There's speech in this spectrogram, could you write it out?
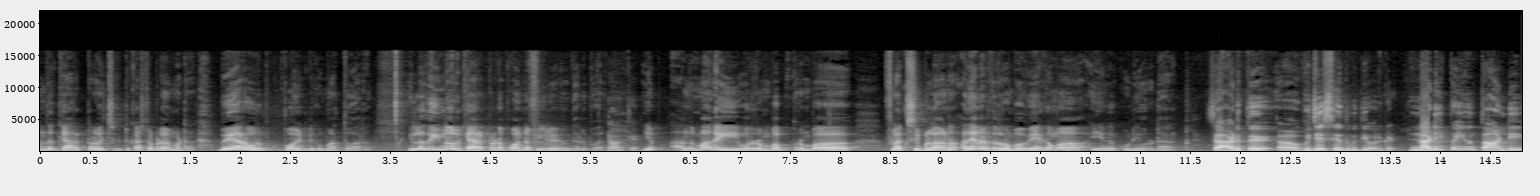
அந்த கேரக்டரை வச்சுக்கிட்டு கஷ்டப்படவே மாட்டார். வேற ஒரு பாயிண்ட்டுக்கு மாற்றுவார் இல்லது இன்னொரு கேரக்டரோட பாயிண்ட் ஆஃப் வியூவில் இருந்து எடுப்பார். எப் அந்த மாதிரி ஒரு ரொம்ப ரொம்ப ஃப்ளெக்சிபிளான அதே நேரத்தில் ரொம்ப வேகமாக இயங்கக்கூடிய ஒரு டேரக்டர் சார் அடுத்து விஜய் சேதுபதி அவர்கள். நடிப்பையும் தாண்டி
